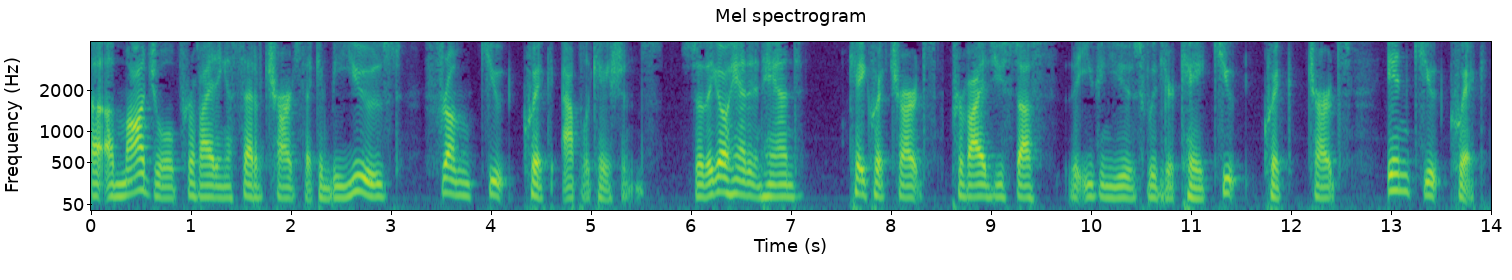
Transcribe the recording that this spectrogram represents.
a, a module providing a set of charts that can be used from Qt Quick applications. So they go hand in hand. K Quick Charts provides you stuff that you can use with your K Cute Quick Charts in Qt Quick.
